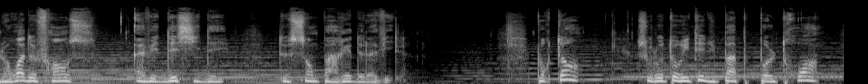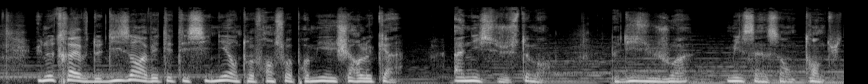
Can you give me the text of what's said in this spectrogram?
le roi de France avait décidé de s'emparer de la ville. Pourtant, sous l'autorité du pape Paul III, une trêve de dix ans avait été signée entre François Ier et Charles Quint, à Nice justement, le 18 juin 1538.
